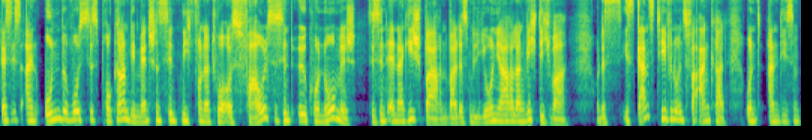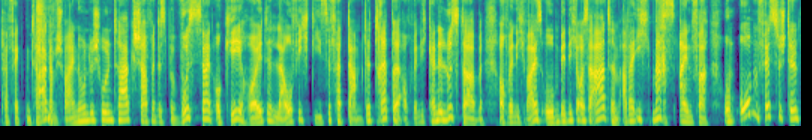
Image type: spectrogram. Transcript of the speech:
Das ist ein unbewusstes Programm. Die Menschen sind nicht von Natur aus faul, sie sind ökonomisch, sie sind energiesparend, weil das Millionen Jahre lang wichtig war. Und das ist ganz tief in uns verankert. Und an diesem perfekten Tag, am Schweinehundeschulentag, schaffen wir das Bewusstsein, okay, heute laufe ich diese verdammte Treppe, auch wenn ich keine Lust habe, auch wenn ich weiß, oben bin ich außer Atem. Aber ich mach's einfach, um oben festzustellen,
